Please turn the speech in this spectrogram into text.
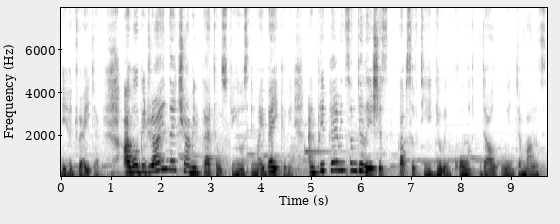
dehydrator. I will be drying their charming petals to use in my bakery and preparing some delicious cups of tea during cold, dull winter months.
